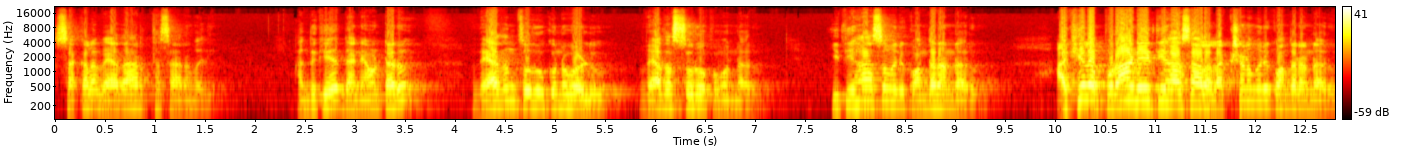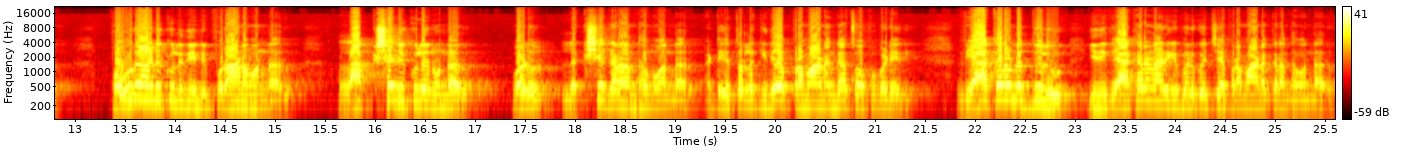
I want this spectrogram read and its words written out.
సకల వేదార్థసారం అది. అందుకే దాన్ని ఏమంటారు? వేదం చదువుకున్న వాళ్ళు వేదస్వరూపం అన్నారు ఇతిహాసం అని కొందరన్నారు. అఖిల పురాణేతిహాసాల లక్షణమని కొందరన్నారు. పౌరాణికులు దీన్ని పురాణం అన్నారు లాక్షణికులని ఉన్నారు. వాళ్ళు లక్ష్య గ్రంథము అన్నారు. అంటే ఇతరులకు ఇదే ప్రమాణంగా చూపబడేది. వ్యాకరణజ్ఞులు ఇది వ్యాకరణానికి పనికొచ్చే ప్రమాణ గ్రంథం అన్నారు.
